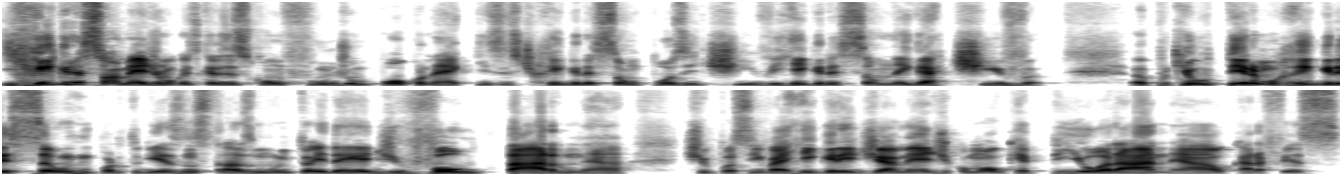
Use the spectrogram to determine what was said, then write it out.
E regressão à média é uma coisa que às vezes confunde um pouco, né? Que existe regressão positiva e regressão negativa. Ah, porque o termo regressão em português nos traz muito a ideia de voltar, né? Tipo assim, vai regredir a média como algo que é piorar, né? Ah, o cara fez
